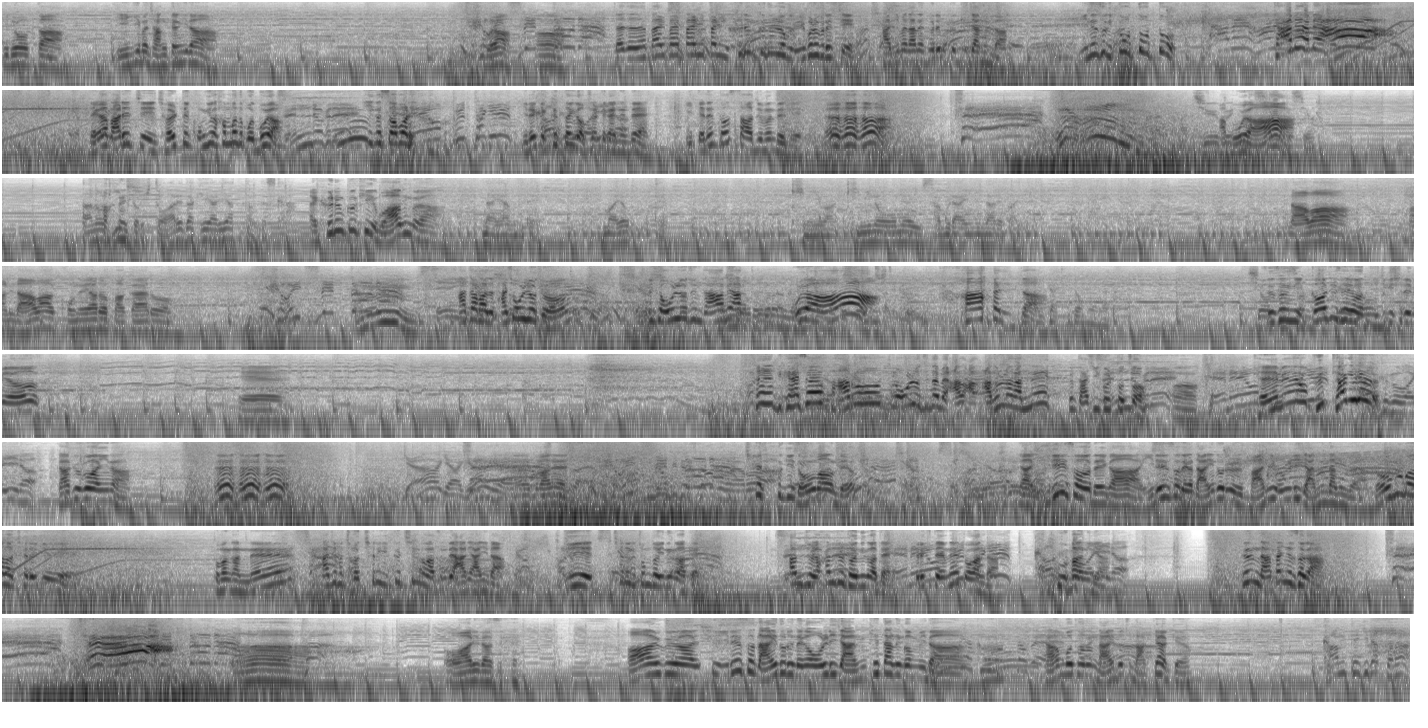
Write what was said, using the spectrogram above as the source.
필요 없다. 이기면 장땡이다. 뭐야? 어. 자자자 빨리 빨리 빨리 빨리 흐름 끊으려고 일부러 그랬지. 하지만 나는 흐름 끊기지 않는다. 이 녀석이 또 또 또. 가메하메 아! 내가 말했지 절대 공격 한 번도 못 뭐야? 음 이거 써버려. 이렇게 끄떡이 없을 때가 있는데 이때는 또 싸워주면 되지. 어허허. 음, 음. 아 뭐야? あの銀時とあれだけやり合ったんですから 아니 흐름 끊기 뭐 하는 거야? 悩んで迷って君は君の思う侍になればいい 나와. 빨리 나와 고뇌하러 바카야로. こいつでどう 음 하자마자 다시 올려줘. 이렇게 올려준 다음에 아 뭐야? 아 진짜. ガキどもが 스승님 꺼지세요. 뒤지기 싫으면. 예. 네, 이렇게 해서 바로 올려준 다음에 아, 아, 안 올라갔네? 그럼 다시 이걸 또 써. 어. 대메오 부탁이를! 가그고와 이나. 에헤헤. 아, 그만해. 체력이 너무 많은데요? 야 이래서 내가 이래서 내가 난이도를 많이 올리지 않는다는 거야. 너무 많아 체력이. 도망갔네 하지만 저 체력이 끝인 것 같은데 아니 아니다 뒤에 체력이 좀 더 있는 것 같아 한 줄 한 줄 더 있는 것 같아 그렇기 때문에 또 간다 후반이야 끝났다 이 녀석아 아 어아리다세 아이고야 씨 이래서 난이도를 내가 올리지 않겠다는 겁니다 어? 다음부터는 난이도 좀 낮게 할게요 完璧だったな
